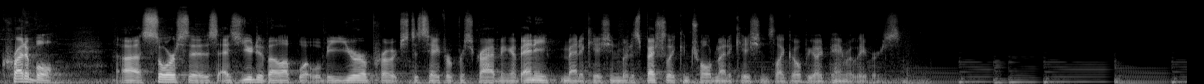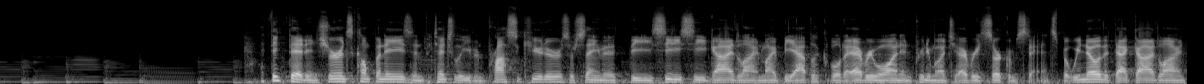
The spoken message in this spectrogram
credible uh, sources as you develop what will be your approach to safer prescribing of any medication, but especially controlled medications like opioid pain relievers. I think that insurance companies and potentially even prosecutors are saying that the CDC guideline might be applicable to everyone in pretty much every circumstance. But we know that that guideline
